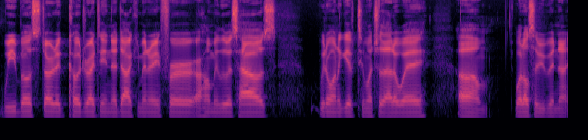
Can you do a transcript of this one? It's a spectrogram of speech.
we both started co-directing a documentary for our homie Lewis Howes. We don't want to give too much of that away. Um, what else have you been uh,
